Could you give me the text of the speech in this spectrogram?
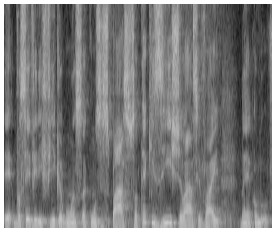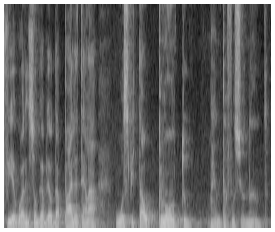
É, você verifica algumas, alguns espaços, até que existe lá, você vai, né, como eu fui agora em São Gabriel da Palha, tem lá um hospital pronto, mas não está funcionando.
